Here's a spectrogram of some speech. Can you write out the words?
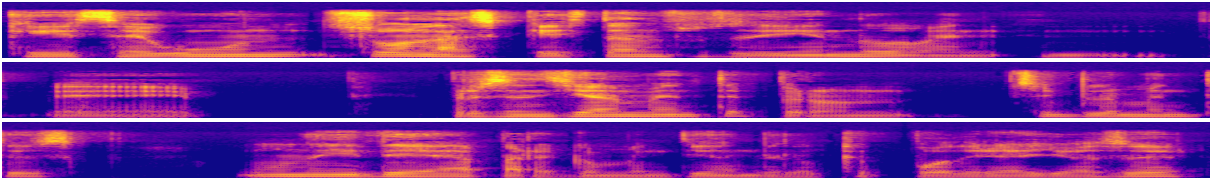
que según son las que están sucediendo en, eh, presencialmente, pero simplemente es una idea para que me entiendan de lo que podría yo hacer.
